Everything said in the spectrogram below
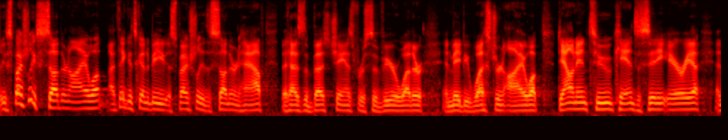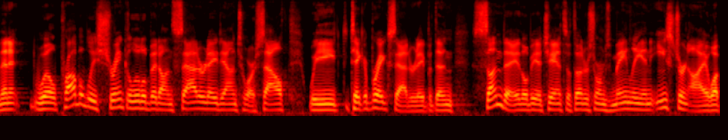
especially southern Iowa. I think it's going to be especially the southern half that has the best chance for severe weather and maybe western Iowa down into Kansas City area. And then it will probably shrink a little bit on Saturday down to our south. We take a break Saturday, but then Sunday there'll be a chance of thunderstorms mainly in eastern Iowa.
